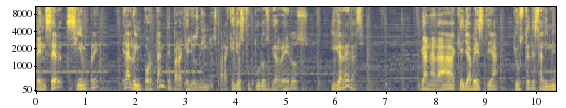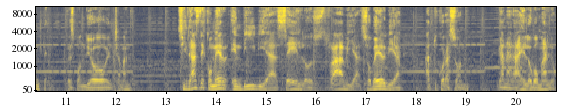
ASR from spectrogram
Vencer siempre era lo importante para aquellos niños, para aquellos futuros guerreros y guerreras. Ganará aquella bestia que ustedes alimenten, respondió el chamán. Si das de comer envidia, celos, rabia, soberbia a tu corazón, ganará el lobo malo.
